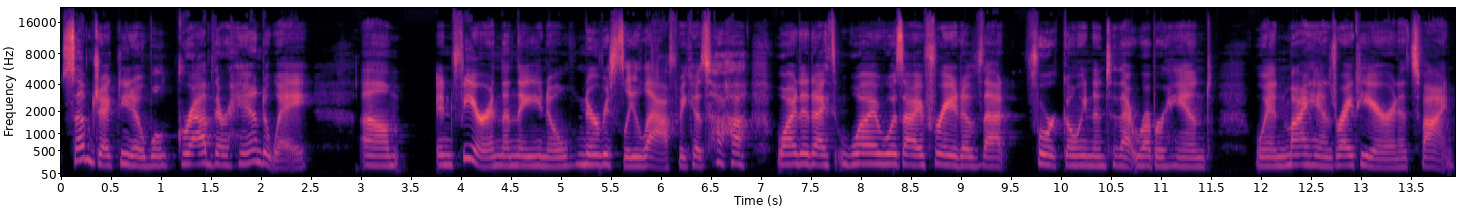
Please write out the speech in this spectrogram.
subject, you know, will grab their hand away um, in fear. And then they, you know, nervously laugh because, haha, why did I, why was I afraid of that fork going into that rubber hand when my hand's right here and it's fine?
